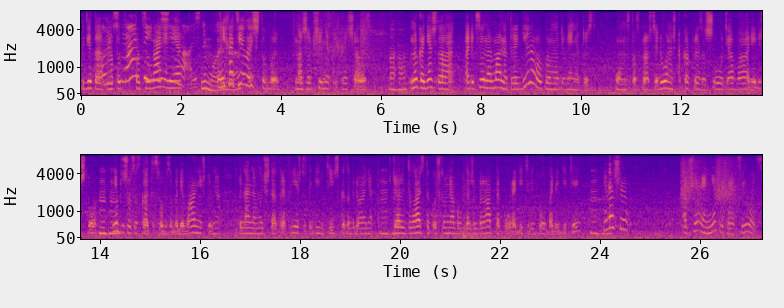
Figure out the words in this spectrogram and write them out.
где-то на под- подсознании не мне снимает? Не да. хотелось, чтобы наше общение прекращалось. Ага. Ну, конечно, Алексей нормально отреагировал, по моему удивлению. То есть он стал спрашивать, Аленочка, как произошло, у тебя авария или что. Мне пришлось рассказать о своем заболевании, что у меня спинальная мышечная атрофия, что это генетическое заболевание, что я родилась такой, что у меня был даже брат такой, у родителей двое болели детей. И наше общение не прекратилось.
